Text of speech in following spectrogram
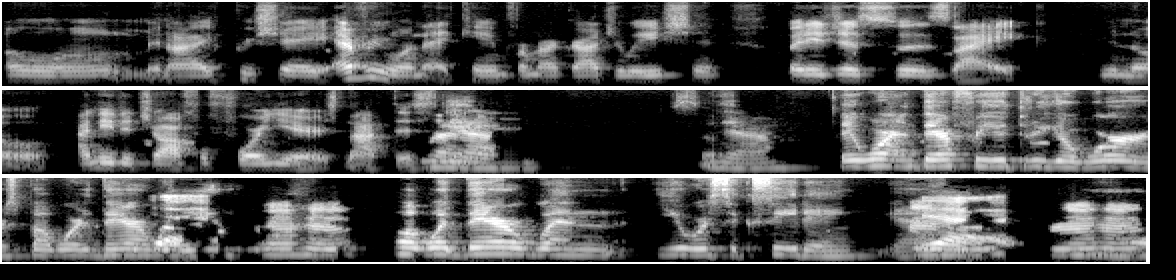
Um, and I appreciate everyone that came for my graduation. But it just was like, you know, I needed y'all for four years, not this right. time. So. Yeah, they weren't there for you through your words, but were there when, you, mm-hmm. but were there when you were succeeding. Yeah, yeah. Mm-hmm.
